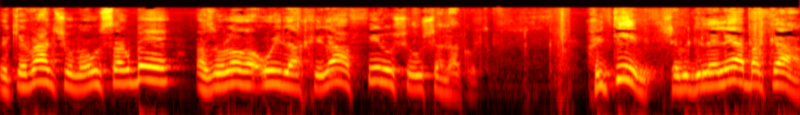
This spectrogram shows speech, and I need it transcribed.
וכיוון שהוא מאוס הרבה, אז הוא לא ראוי לאכילה אפילו שהוא שלק אותו. חיטים שבגללי הבקר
